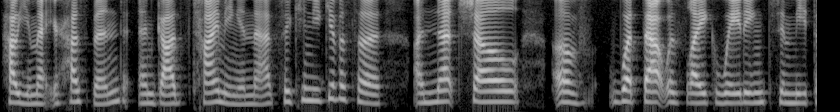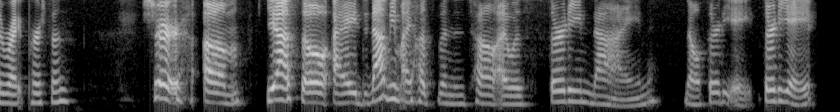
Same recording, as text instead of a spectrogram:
how you met your husband and God's timing in that. So, can you give us a, a nutshell of what that was like waiting to meet the right person? Sure. Um, yeah, so I did not meet my husband until I was 39. No, 38. 38.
